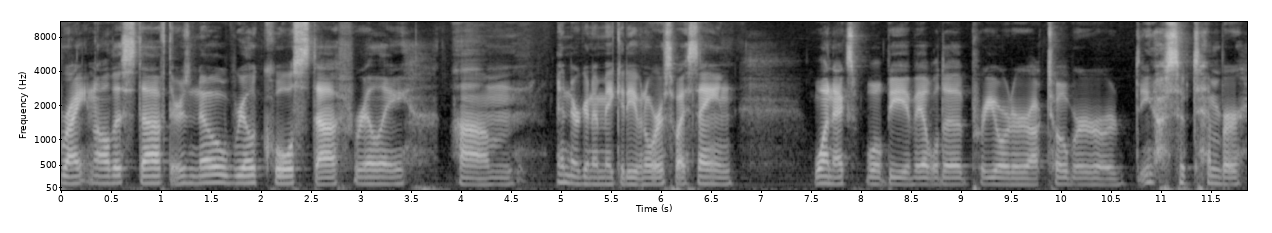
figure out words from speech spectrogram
writing all this stuff. There's no real cool stuff, really. Um, and they're going to make it even worse by saying One X will be available to pre order October or, you know, September.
